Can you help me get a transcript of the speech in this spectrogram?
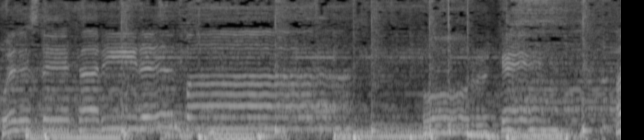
puedes dejar ir en paz. Porque a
